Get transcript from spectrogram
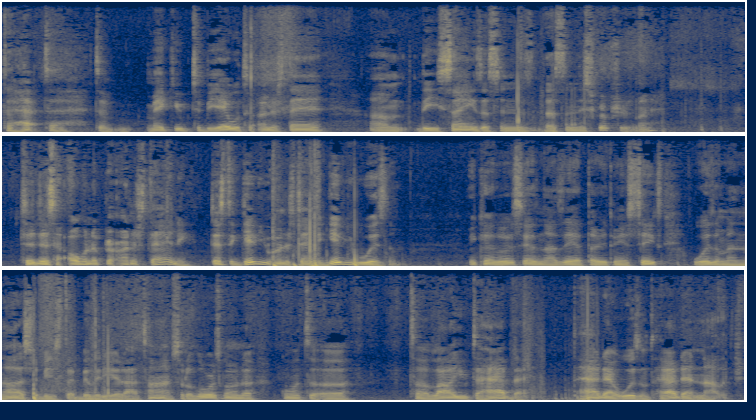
to have to to make you to be able to understand um, these sayings that's in that's in the scriptures, man. To just open up your understanding, just to give you understanding, to give you wisdom. Because what it says in Isaiah 33 and 6, wisdom and knowledge should be stability at our time. So the Lord's going to going to uh to allow you to have that, to have that wisdom, to have that knowledge.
